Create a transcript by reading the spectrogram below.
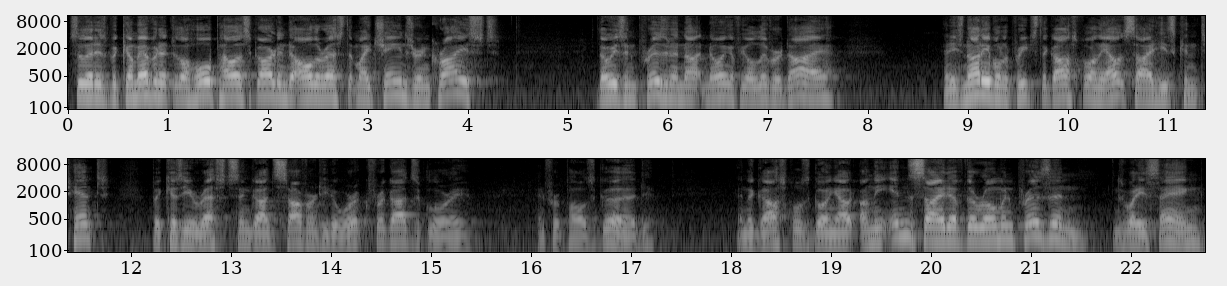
So that it has become evident to the whole palace guard and to all the rest that my chains are in Christ. Though he's in prison and not knowing if he'll live or die, and he's not able to preach the gospel on the outside, he's content because he rests in God's sovereignty to work for God's glory and for Paul's good. And the gospel is going out on the inside of the Roman prison, is what he's saying.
